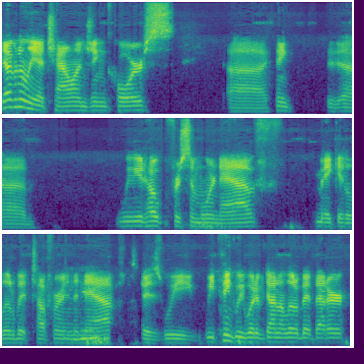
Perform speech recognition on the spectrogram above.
definitely a challenging course. Uh, I think uh, we'd hope for some more nav, make it a little bit tougher in the Mhm. nav because we we think we would have done a little bit better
